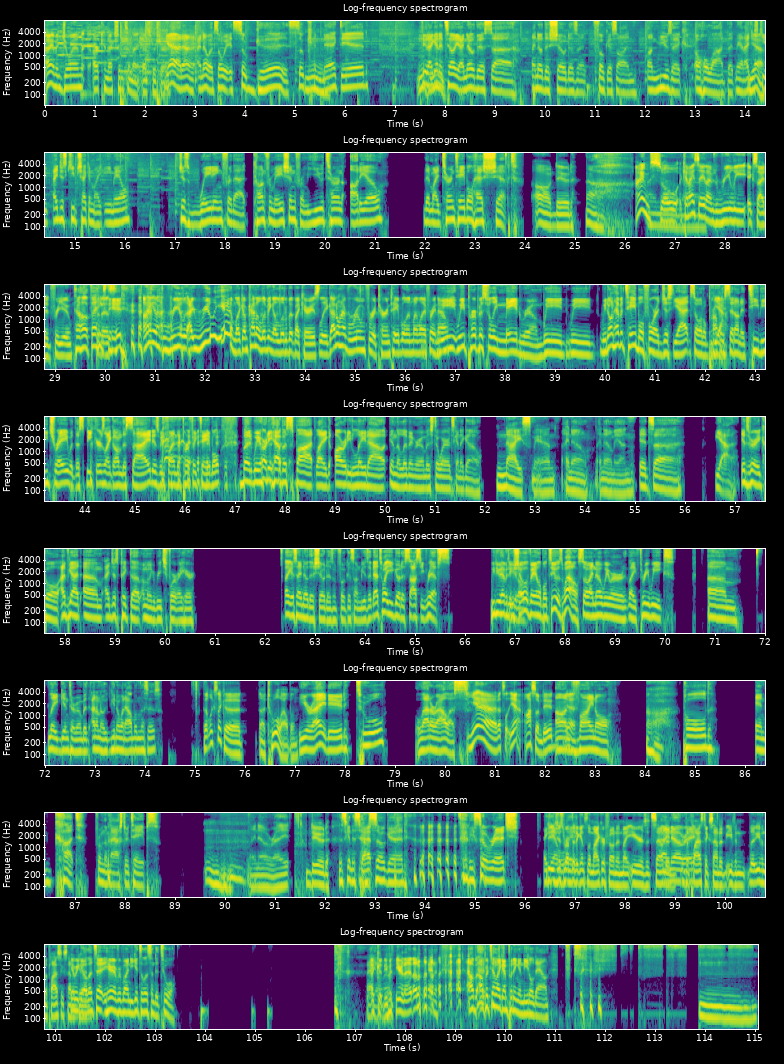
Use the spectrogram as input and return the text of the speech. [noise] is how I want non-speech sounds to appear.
I am enjoying our connection tonight. That's for sure. Yeah, I know- it's so it's so good. It's so Mm. connected. Dude, I Mm-hmm. got to tell you, I know this uh I know this show doesn't focus on on music a whole lot, but man, I just Yeah. keep I just keep checking my email just waiting for that confirmation from U-Turn Audio that my turntable has shipped. Oh, dude. Oh, I am so. know, can I say that I'm really excited for you? [laughs] oh thanks, dude. [laughs] I am really, I really am. Like I'm kind of living a little bit vicariously. I don't have room for a turntable in my life right now. We we purposefully made room. We we we don't have a table for it just yet, so it'll probably Yeah. sit on a TV tray with the speakers like on the side as we find the perfect table. [laughs] But we already have a spot like already laid out in the living room as to where it's gonna go. nice, man. I know, I know, man. It's uh yeah, it's very cool. I've got um I just picked up I'm gonna reach for it right here. I guess I know this show doesn't focus on music. That's why you go to Saucy Riffs. We do have a new show all- available too as well. So I know we were like three weeks um late getting to everyone, but I don't know. Do you know what album this is? That looks like a, a Tool album. You're right, dude. Tool Lateralus Yeah, that's yeah, awesome, dude. on yeah. vinyl. Oh, pulled and cut from the master tapes. mm, I know, right? dude. This is gonna sound That- so good. [laughs] It's gonna be so rich. I you just rubbed it against the microphone in my ears. It sounded. I know, The plastic sounded even. the- Even the plastic sounded. Here we go. Let's uh, here, everyone. You get to listen to Tool. [laughs] I couldn't even hear that. I don't know. I'll, I'll pretend like I'm putting a needle down. [laughs] Mm.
